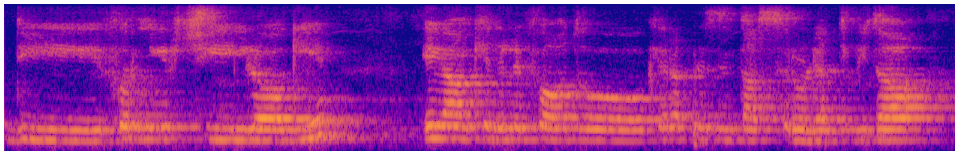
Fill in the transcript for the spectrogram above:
di fornirci i loghi e anche delle foto che rappresentassero le attività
